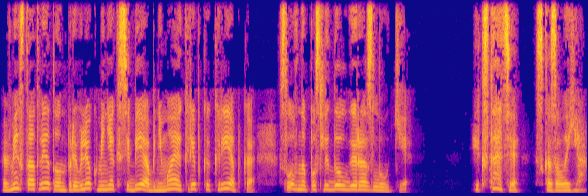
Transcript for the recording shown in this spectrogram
Вместо ответа он привлек меня к себе, обнимая крепко-крепко, словно после долгой разлуки. «И, кстати», — сказала я,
